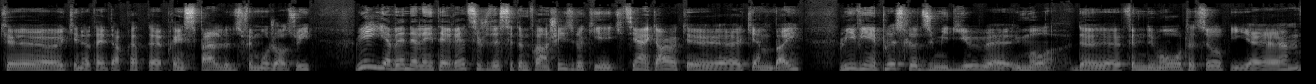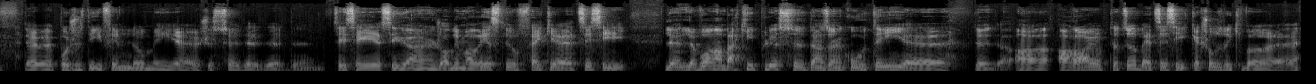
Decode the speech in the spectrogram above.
qui est notre interprète principal du film aujourd'hui. Lui, il avait de l'intérêt, je veux c'est une franchise qui, tient à cœur, que, qui aime bien. Lui, il vient plus là, du milieu euh, humour, de films d'humour, tout ça, puis euh, pas juste des films, là, mais euh, juste de, c'est, un genre d'humoriste, là, fait que, tu sais, c'est le, voir embarquer plus dans un côté de, horreur, tout ça, ben, c'est quelque chose qui va,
